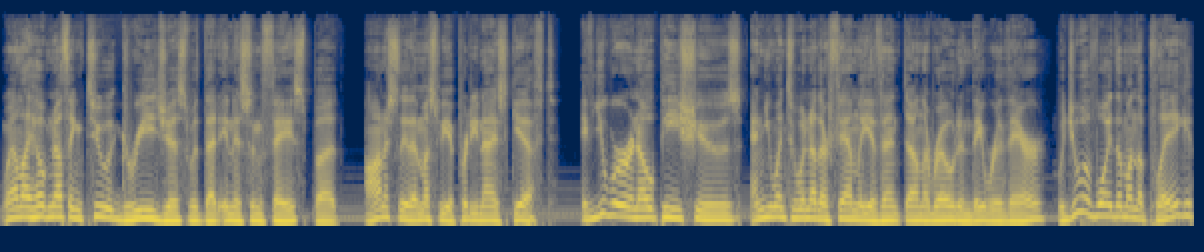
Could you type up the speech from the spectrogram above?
Well, I hope nothing too egregious with that innocent face, but honestly, that must be a pretty nice gift. If you were in OP shoes and you went to another family event down the road and they were there, would you avoid them on the plague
